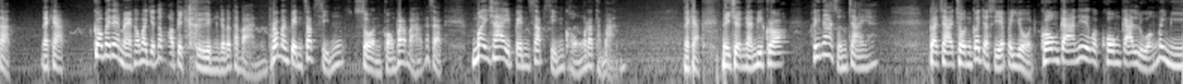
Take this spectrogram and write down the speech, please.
ษัตริย์นะครับก็ไม่ได้หมายความว่าจะต้องเอาไปคืนกับรัฐบาล เพราะมันเป็นทรัพย์สินส่วนของพระมหากษัตริย์ ไม่ใช่เป็นทรัพย์สินของรัฐบาลนะครับในเชิงงานวิเคราะห์ เฮ้ยน่าสนใจฮะประชาชนก็จะเสียประโยชน์ โครงการที่เรียกว่าโครงการหลวงไม่มี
